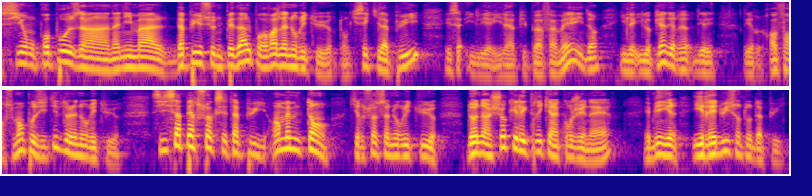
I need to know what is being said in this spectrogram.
si on propose à un animal d'appuyer sur une pédale pour avoir de la nourriture, donc il sait qu'il appuie, et il, est, un petit peu affamé, il, obtient des, renforcements positifs de la nourriture. S'il s'aperçoit que cet appui, en même temps qu'il reçoit sa nourriture, donne un choc électrique à un congénère, eh bien il, réduit son taux d'appui.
